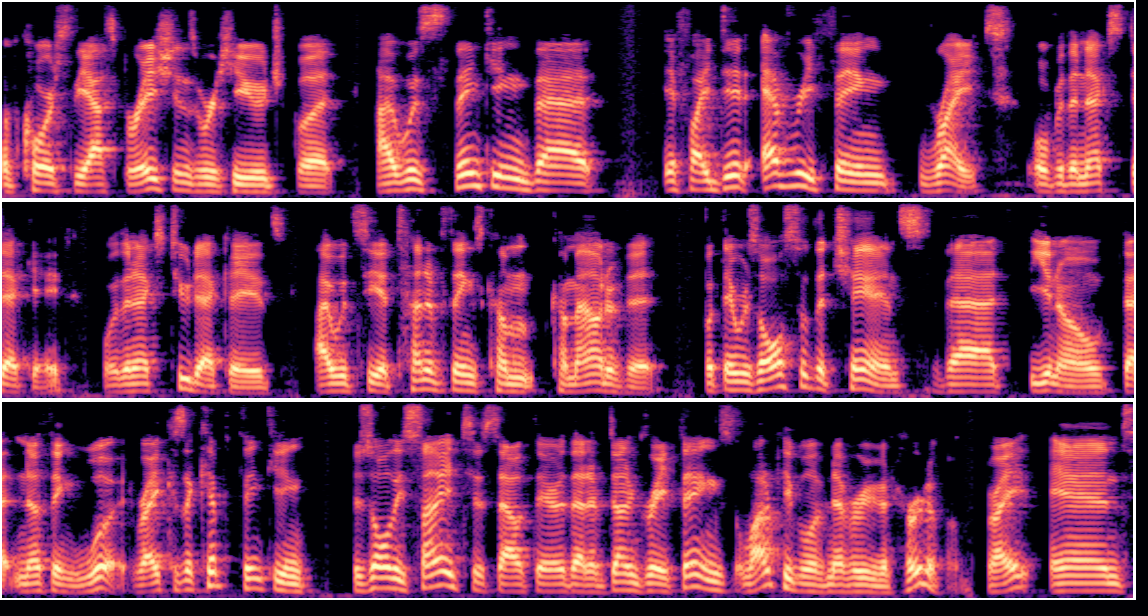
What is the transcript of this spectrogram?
of course, the aspirations were huge, but I was thinking that if I did everything right over the next decade or the next two decades, I would see a ton of things come come out of it. But there was also the chance that, you know, that nothing would, right? Because I kept thinking there's all these scientists out there that have done great things. A lot of people have never even heard of them, right? And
